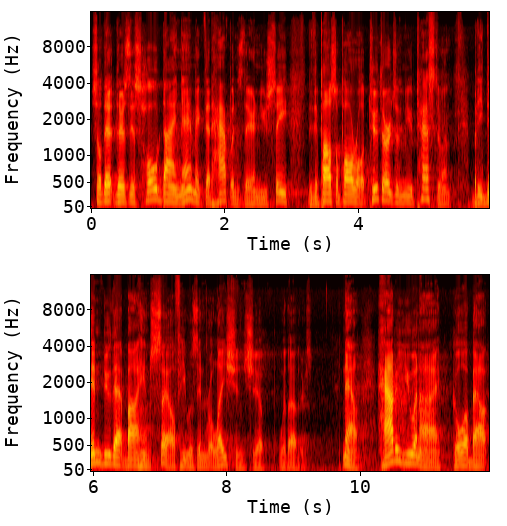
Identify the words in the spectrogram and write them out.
So there, there's this whole dynamic that happens there, and you see the Apostle Paul wrote two thirds of the New Testament, but he didn't do that by himself. He was in relationship with others. Now, how do you and I go about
